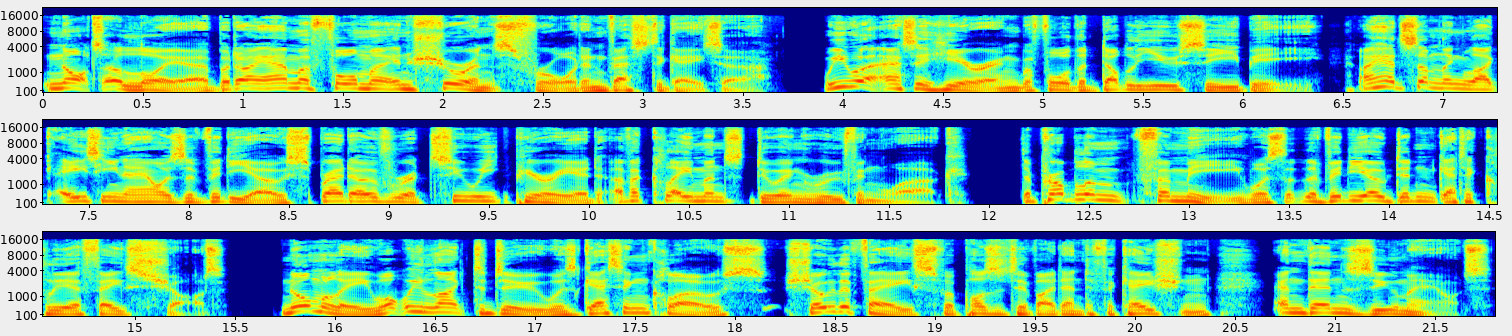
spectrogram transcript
Not a lawyer, but I am a former insurance fraud investigator. We were at a hearing before the WCB. I had something like 18 hours of video spread over a two week period of a claimant doing roofing work. The problem for me was that the video didn't get a clear face shot. Normally, what we liked to do was get in close, show the face for positive identification, and then zoom out.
